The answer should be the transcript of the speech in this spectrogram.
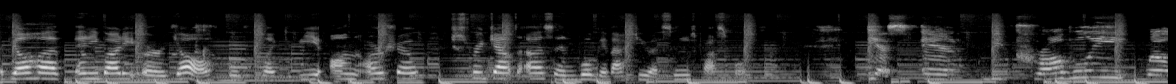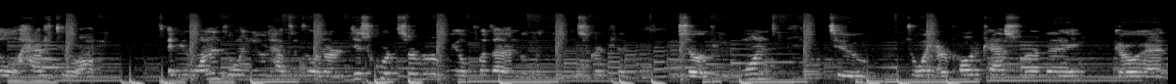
If y'all have anybody or y'all would like to be on our show, just reach out to us and we'll get back to you as soon as possible. Yes, and we probably will have to um if you want to join, you would have to join our Discord server. We'll put that in the link in the description. So if you want to join our podcast for a day, go ahead.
